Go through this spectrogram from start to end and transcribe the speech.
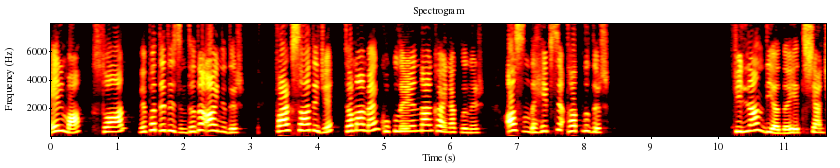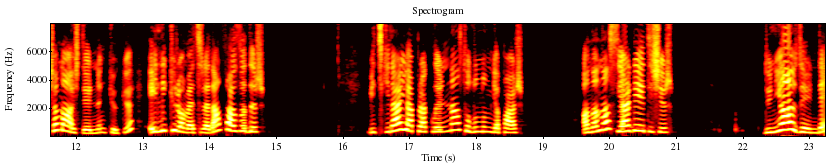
Elma, soğan ve patatesin tadı aynıdır. Fark sadece tamamen kokularından kaynaklanır. Aslında hepsi tatlıdır. Finlandiya'da yetişen çam ağaçlarının kökü 50 kilometreden fazladır. Bitkiler yapraklarından solunum yapar. Ananas yerde yetişir. Dünya üzerinde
